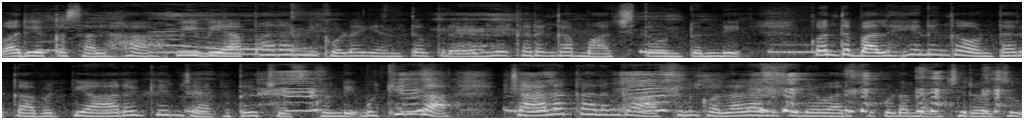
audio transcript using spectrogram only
వారి యొక్క సలహా మీ వ్యాపారాన్ని కూడా ఎంతో ప్రయోజనకరంగా మార్చుతూ ఉంటుంది. కొంత బలహీనంగా ఉంటారు కాబట్టి ఆరోగ్యం జాగ్రత్తగా చూసుకోండి. ముఖ్యంగా చాలా కాలంగా ఆశను కొనాలనుకునే వారికి కూడా మంచి రోజు.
